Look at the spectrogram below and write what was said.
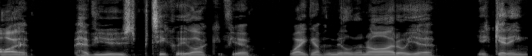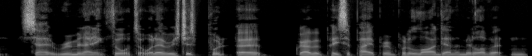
I have used, particularly like if you're waking up in the middle of the night or you're you're getting say ruminating thoughts or whatever, is just put a grab a piece of paper and put a line down the middle of it and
